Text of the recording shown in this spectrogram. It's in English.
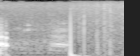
Yep.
